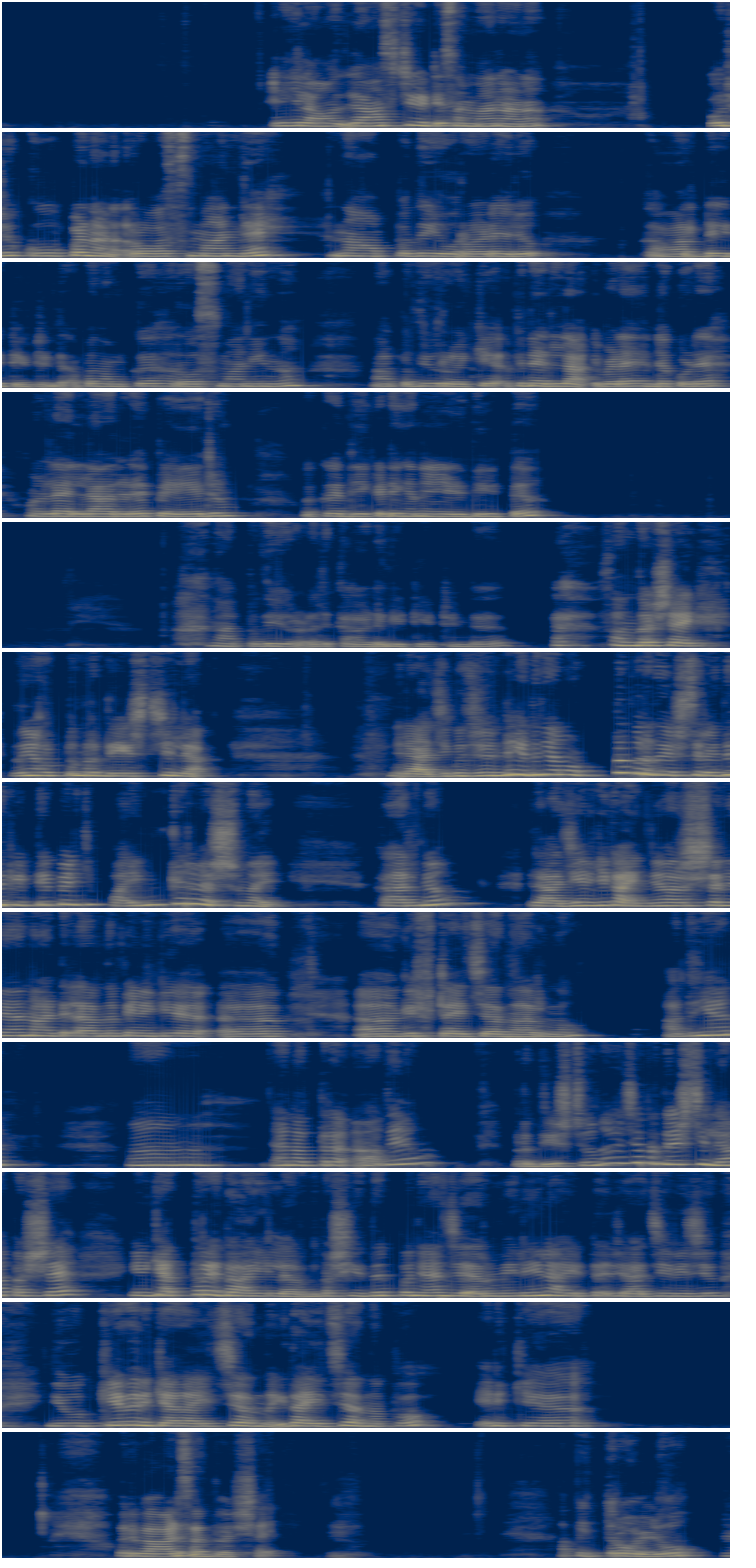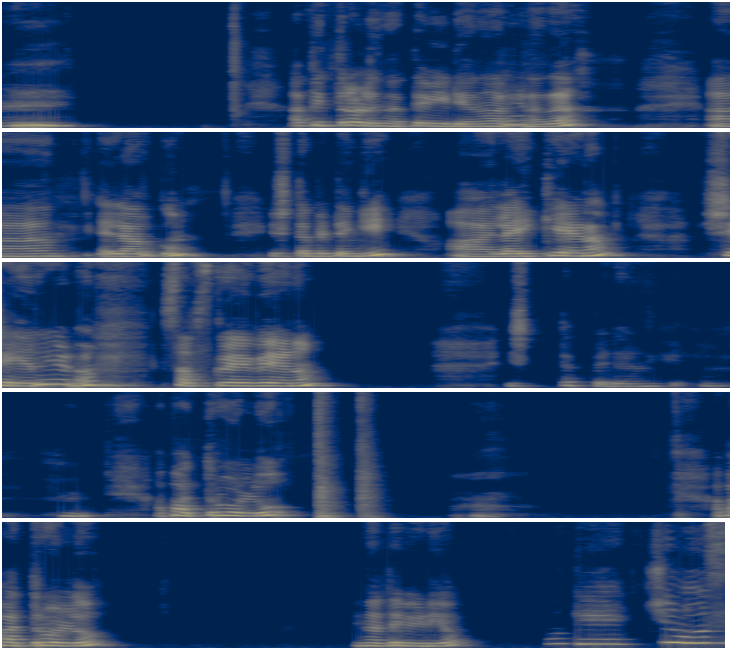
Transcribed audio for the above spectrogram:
എനിക്ക് ലാസ്റ്റ് കിട്ടിയ സമ്മാനമാണ് ഒരു കൂപ്പണാണ് റോസ്മാന്റെ നാൽപ്പത് യൂറോയുടെ ഒരു കാർഡ് കിട്ടിയിട്ടുണ്ട്. അപ്പോൾ നമുക്ക് റോസ്മാനിൽ നിന്ന് നാൽപ്പത് യൂറോയ്ക്ക് പിന്നെ എല്ലാ ഇവിടെ എന്റെ കൂടെ ഉള്ള എല്ലാവരുടെയും പേരും ഒക്കെ ഇതിക്കടി ഇങ്ങനെ എഴുതിയിട്ട് നാൽപ്പത് യൂറോയുടെ ഒരു കാർഡും കിട്ടിയിട്ടുണ്ട്. സന്തോഷമായി ഇത് ഞാൻ ഒട്ടും പ്രതീക്ഷിച്ചില്ല. രാജീവ്ജുവിന്റെ ഇത് ഞാൻ ഒട്ടും പ്രതീക്ഷിച്ചില്ല. ഇത് കിട്ടിയപ്പോൾ എനിക്ക് ഭയങ്കര വിഷമായി കാരണം രാജി എനിക്ക് കഴിഞ്ഞ വർഷം ഞാൻ നാട്ടിലായിരുന്നപ്പോൾ എനിക്ക് ഗിഫ്റ്റ് അയച്ചു അത് ഞാൻ ഞാൻ അത്ര ആദ്യം പ്രതീക്ഷിച്ചു എന്ന് വെച്ചാൽ പ്രതീക്ഷിച്ചില്ല. പക്ഷേ എനിക്ക് അത്ര ഇതായില്ലായിരുന്നു. പക്ഷെ ഇതിപ്പോൾ ഞാൻ ജർമ്മനിയിലായിട്ട് രാജി വിജു യു കെയിൽ എനിക്ക് അത് അയച്ചു തന്നു ഇത് അയച്ചു തന്നപ്പോൾ എനിക്ക് ഒരുപാട് സന്തോഷമായി അപ്പം ഇത്രേ ഉള്ളൂ. അപ്പം ഇത്രേ ഉള്ളൂ ഇന്നത്തെ വീഡിയോ എന്ന് പറയണത് എല്ലാവർക്കും ഇഷ്ടപ്പെട്ടെങ്കിൽ ലൈക്ക് ചെയ്യണം ഷെയർ ചെയ്യണം സബ്സ്ക്രൈബ് ചെയ്യണം. ഇഷ്ടപ്പെടുകയാണെങ്കിൽ. അപ്പം അത്രേ ഉള്ളൂ. അപ്പം അത്രേ ഉള്ളൂ. ഇന്നത്തെ വീഡിയോ ഓക്കെ ചൂസ്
